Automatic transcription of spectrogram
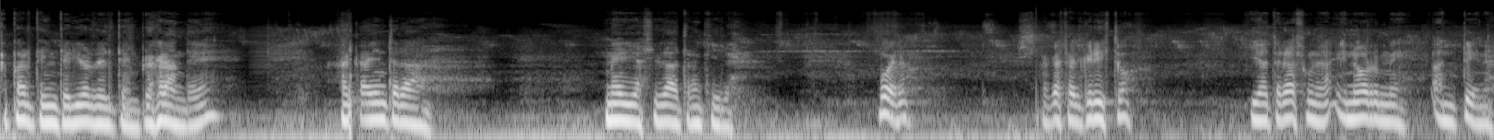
la parte interior del templo. Es grande, ¿eh? Acá entra media ciudad tranquila. Bueno, acá está el Cristo y atrás una enorme antena.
